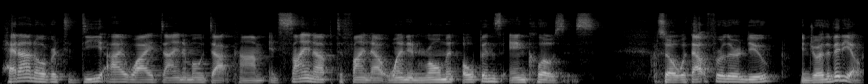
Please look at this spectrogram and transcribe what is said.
head on over to DIYDynamo.com and sign up to find out when enrollment opens and closes. So without further ado, enjoy the video.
